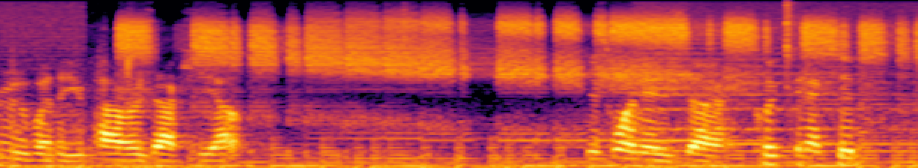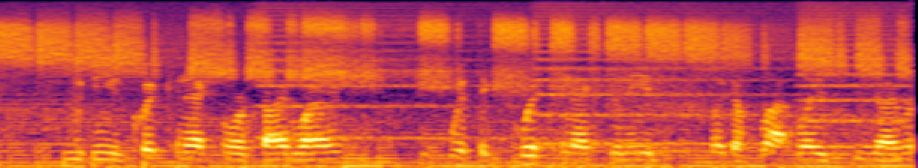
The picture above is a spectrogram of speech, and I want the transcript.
prove whether your power is actually out. This one is uh, quick connected. You can use quick connect or side wires. With the quick connect, you need like a flat blade screwdriver.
